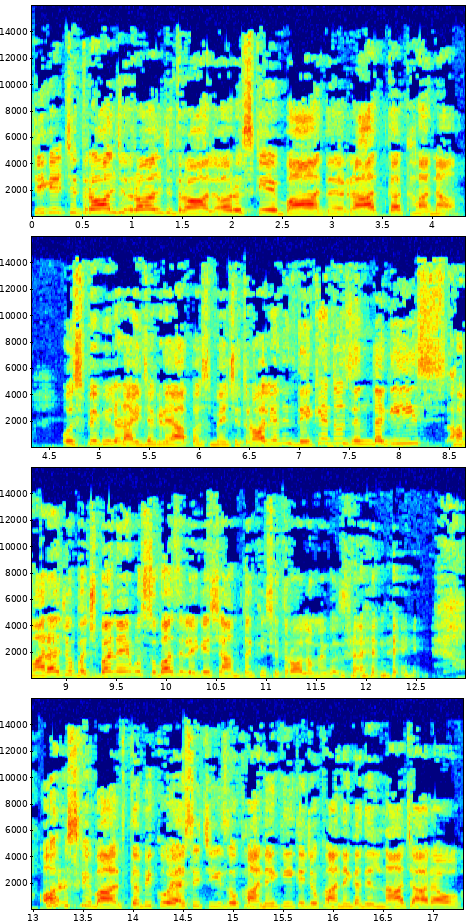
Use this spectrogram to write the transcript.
ठीक है, चित्रौल चित्रौल चित्रौल। और उसके बाद रात का खाना। उस पर भी लड़ाई झगड़े आपस में, चित्रौल। यानी देखें तो ज़िंदगी हमारा जो बचपन है, वो सुबह से लेके शाम तक की चित्रौलों में गुजरा है। नहीं। और उसके बाद कभी कोई ऐसी चीज़ हो खाने की कि जो खाने का दिल ना चाह रहा हो,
